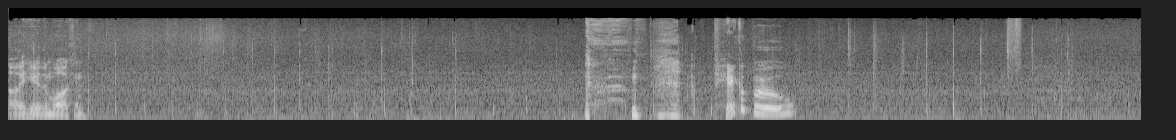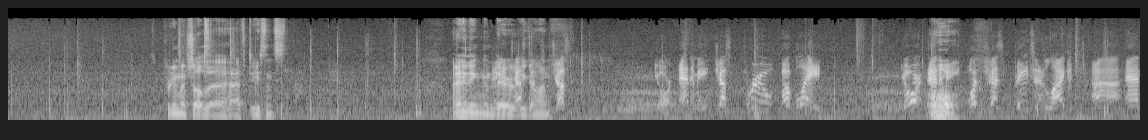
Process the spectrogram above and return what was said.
Oh, I hear them walking. Peekaboo. Pretty much all the half decents. Anything in there would be gone. Just, your enemy just threw a blade. Your enemy Oh. was just beaten like uh, an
